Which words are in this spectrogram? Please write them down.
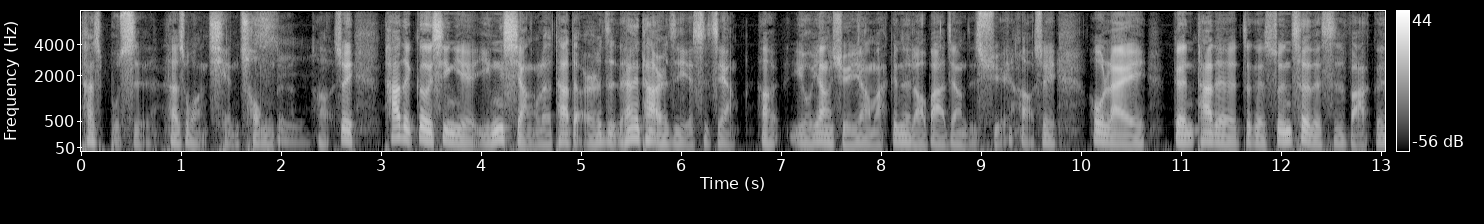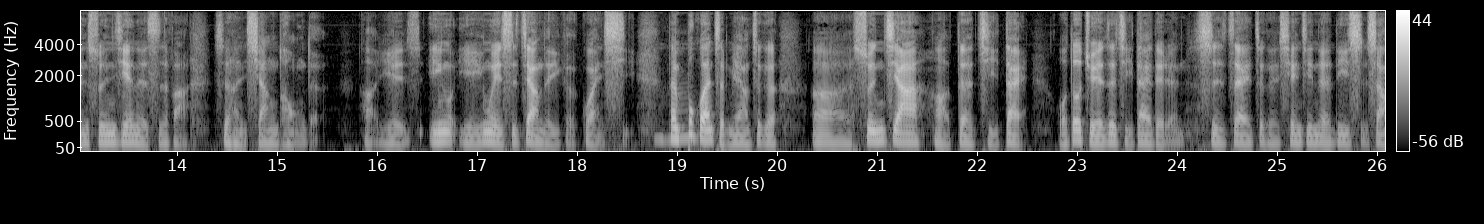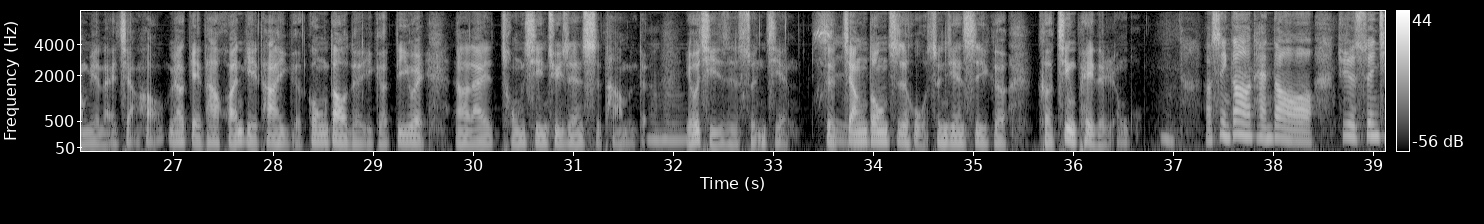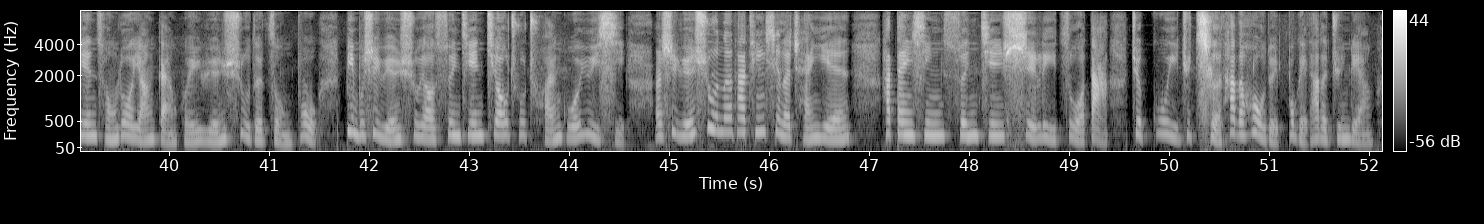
他是不是？他是往前冲的。啊，所以他的个性也影响了他的儿子，因为他儿子也是这样啊，有样学样嘛，跟着老爸这样子学哈，所以后来跟他的这个孙策的死法跟孙坚的死法是很相同的啊，也因为也因为是这样的一个关系。但不管怎么样，这个呃孙家啊的几代。我都觉得这几代的人是在这个现今的历史上面来讲，哈，我们要给他还给他一个公道的一个地位，然后来重新去认识他们的，尤其是孙坚，是江东之虎，孙坚是一个可敬佩的人物。嗯，老师，你刚刚谈到哦，就是孙坚从洛阳赶回袁术的总部，并不是袁术要孙坚交出传国玉玺，而是袁术呢，他听信了谗言，他担心孙坚势力做大，就故意去扯他的后腿，不给他的军粮。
